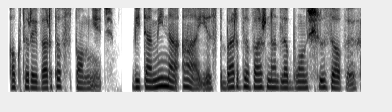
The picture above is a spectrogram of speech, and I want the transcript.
o której warto wspomnieć. Witamina A jest bardzo ważna dla błąd śluzowych,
